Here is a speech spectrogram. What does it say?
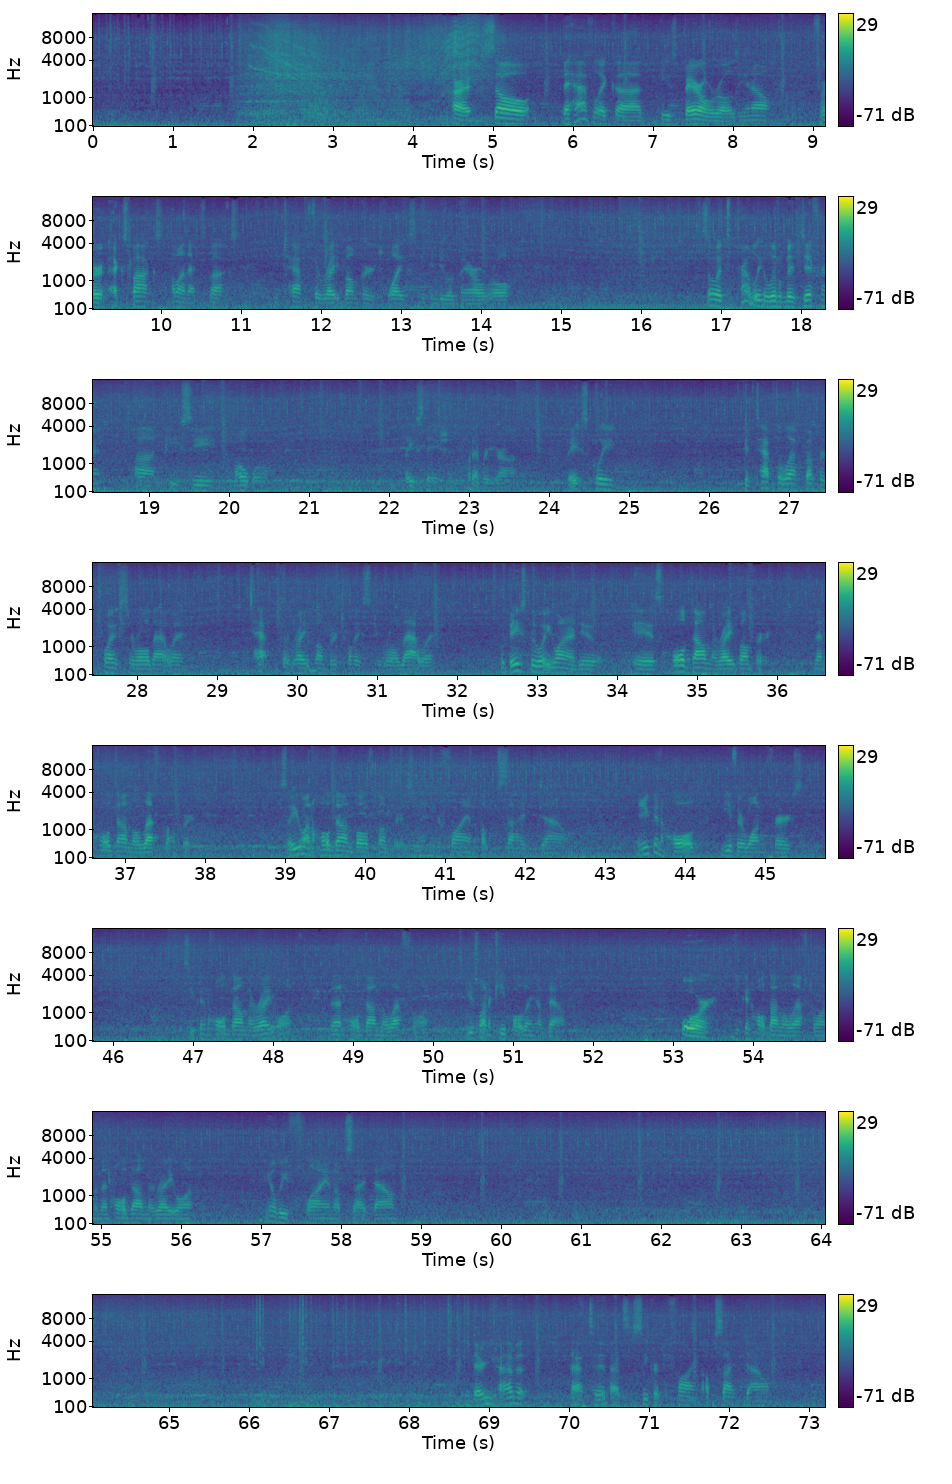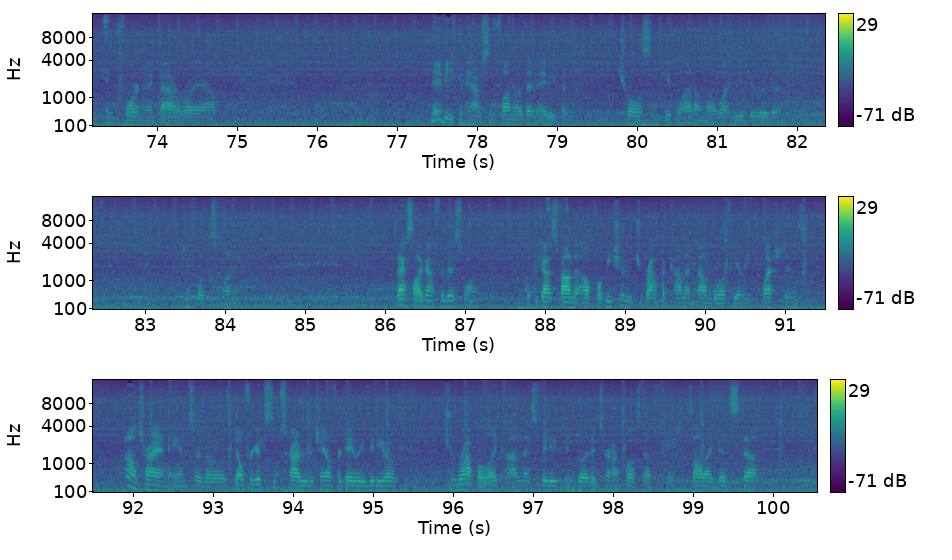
Alright, so they have like uh, these barrel rolls, you know. For Xbox, I'm on Xbox, you tap the right bumper twice and you can do a barrel roll. So it's probably a little bit different on PC, mobile, PlayStation, whatever you're on. Basically, you can tap the left bumper twice to roll that way, tap the right bumper twice to roll that way. But basically what you want to do is hold down the right bumper, then hold down the left bumper. So you want to hold down both bumpers, and then you're flying upside down. And you can hold either one first. So you can hold down the right one, then hold down the left one. You just want to keep holding them down. Or you can hold down the left one and then hold down the right one. You'll be flying upside down. There you have it. That's it. That's the secret to flying upside down in Fortnite Battle Royale. Maybe you can have some fun with it. Maybe you can troll some people. I don't know what you do with it. Looks funny. That's all I got for this one. Hope you guys found it helpful. Be sure to drop a comment down below if you have any questions. I'll try and answer those. Don't forget to subscribe to the channel for daily videos. Drop a like on this video if you enjoyed it. Turn on post notifications, all that good stuff.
